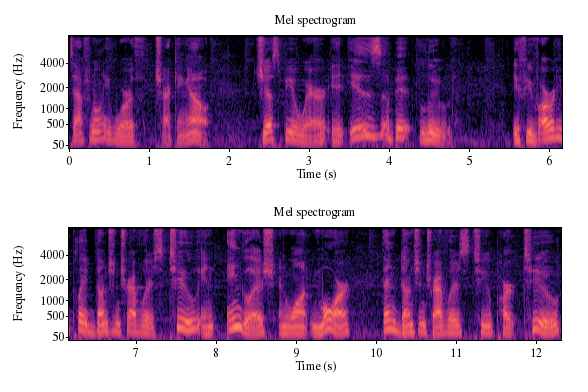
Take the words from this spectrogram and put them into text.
definitely worth checking out. Just be aware, it is a bit lewd. If you've already played Dungeon Travelers 2 in English and want more, then Dungeon Travelers 2 Part 2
